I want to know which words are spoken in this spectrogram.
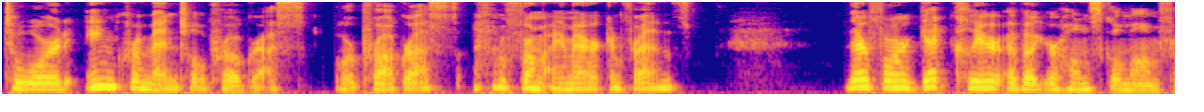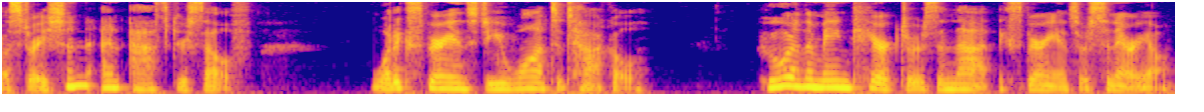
toward incremental progress or progress for my American friends. Therefore, get clear about your homeschool mom frustration and ask yourself what experience do you want to tackle? Who are the main characters in that experience or scenario?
